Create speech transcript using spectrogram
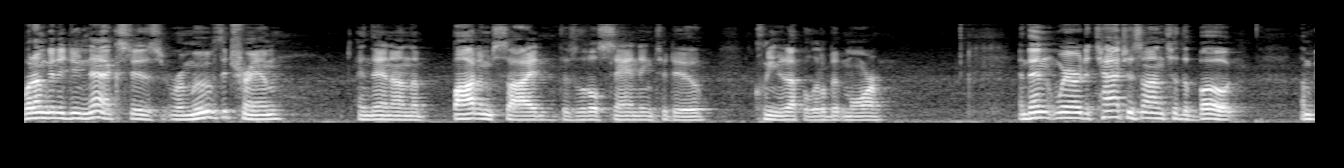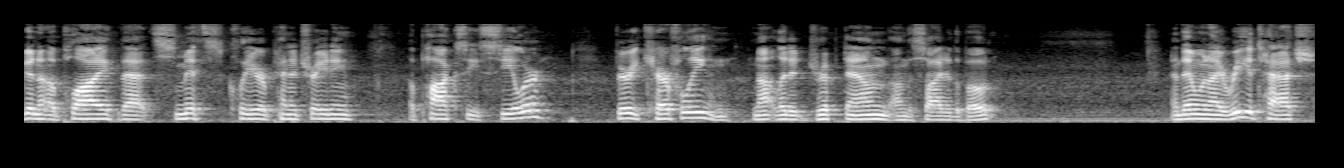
What I'm gonna do next is remove the trim and then on the bottom side, there's a little sanding to do, clean it up a little bit more. And then where it attaches onto the boat, I'm gonna apply that Smith's Clear Penetrating Epoxy Sealer very carefully and not let it drip down on the side of the boat. And then when I reattach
